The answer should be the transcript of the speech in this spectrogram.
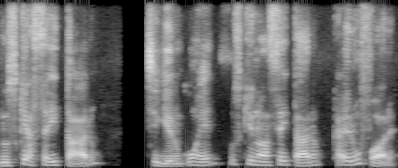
Nos que aceitaram, seguiram com ele, os que não aceitaram, caíram fora.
